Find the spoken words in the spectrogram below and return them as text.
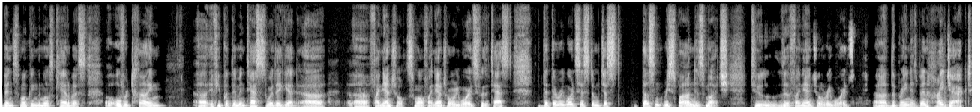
been smoking the most cannabis over time, uh, if you put them in tests where they get uh, uh, financial small financial rewards for the test, that the reward system just doesn't respond as much to the financial rewards. Uh, the brain has been hijacked,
